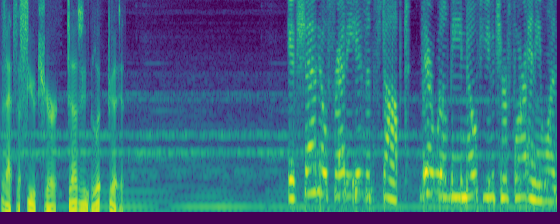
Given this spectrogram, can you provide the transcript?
that the future doesn't look good. If Shadow Freddy isn't stopped, there will be no future for anyone.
